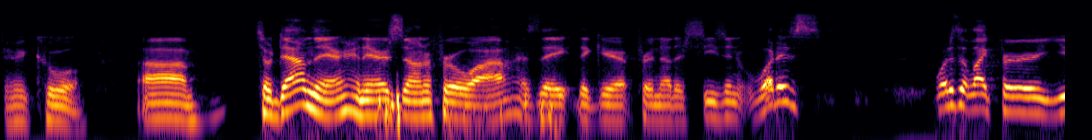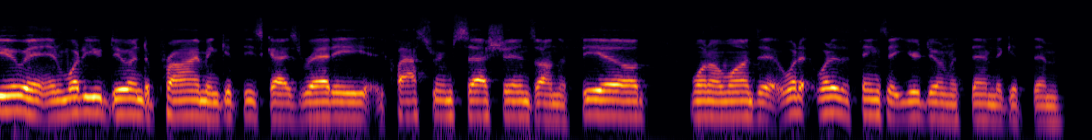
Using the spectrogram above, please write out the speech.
Very cool. Um, so down there in arizona for a while as they they gear up for another season what is what is it like for you and what are you doing to prime and get these guys ready? Classroom sessions on the field one on ones? What what are the things that you're doing with them to get them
